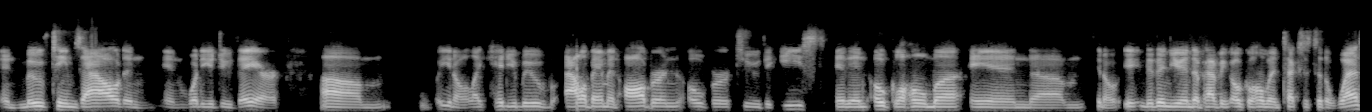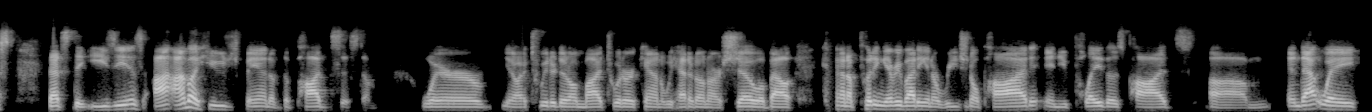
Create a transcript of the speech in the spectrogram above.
and move teams out, and and what do you do there? Um, you know, like can you move Alabama and Auburn over to the east, and then Oklahoma and um, you know, it, then you end up having Oklahoma and Texas to the west. That's the easiest. I, I'm a huge fan of the pod system where you know I tweeted it on my Twitter account and we had it on our show about kind of putting everybody in a regional pod and you play those pods um, and that way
